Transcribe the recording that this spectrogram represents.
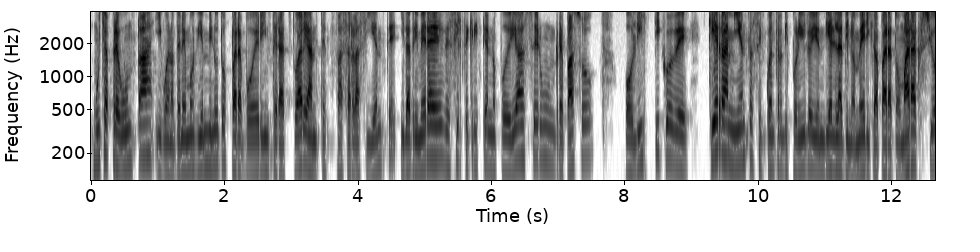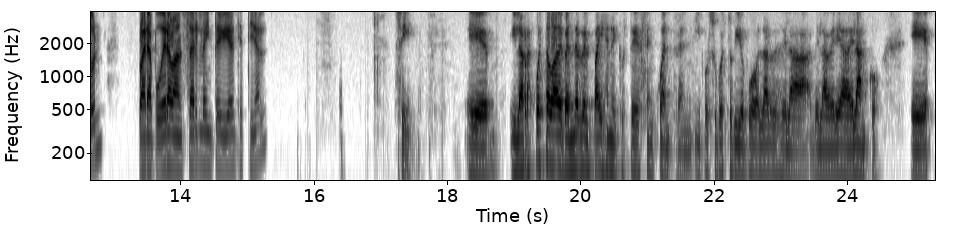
muchas preguntas y bueno, tenemos 10 minutos para poder interactuar y antes pasar a la siguiente. Y la primera es decirte, Cristian, ¿nos podrías hacer un repaso holístico de qué herramientas se encuentran disponibles hoy en día en Latinoamérica para tomar acción para poder avanzar en la integridad intestinal? Sí. Eh, y la respuesta va a depender del país en el que ustedes se encuentren. Y por supuesto que yo puedo hablar desde la, de la vereda del ANCO. Eh,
